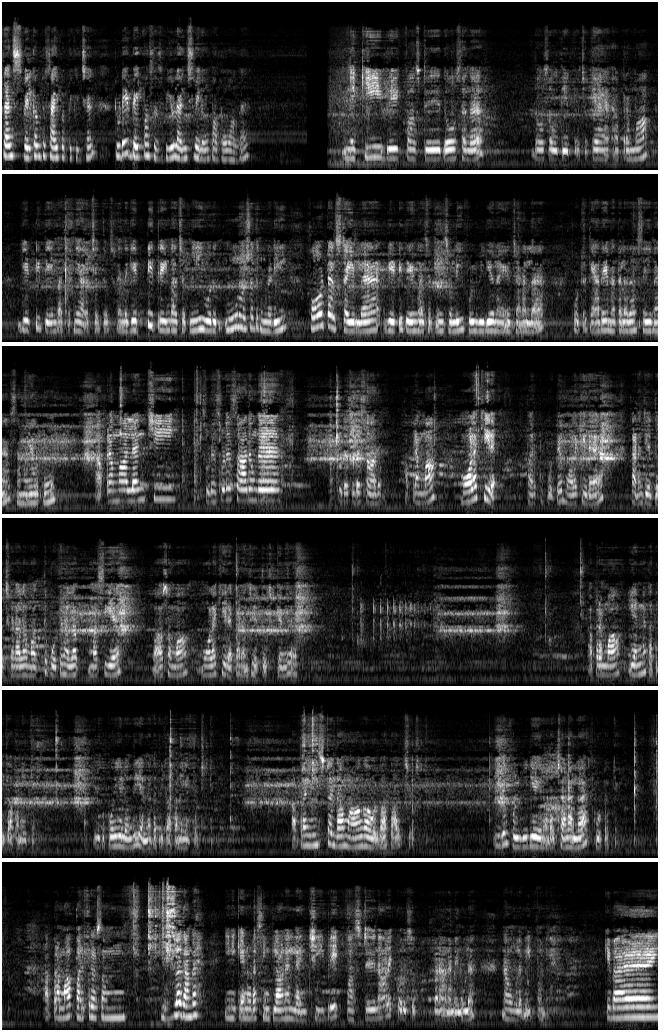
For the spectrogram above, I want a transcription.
Friends welcome to Sai puppy kitchen today breakfast ரெசிபியும் lunch மெனுவும் பார்ப்போம் வாங்க. இன்னைக்கு பிரேக்ஃபாஸ்ட்டு தோசைங்க. தோசை ஊற்றி எடுத்து வச்சுருக்கேன். அப்புறமா கெட்டி தேங்காய் சட்னி அரைச்சி எடுத்து வச்சுருக்கேன். இந்த கெட்டி தேங்காய் சட்னி ஒரு மூணு வருஷத்துக்கு முன்னாடி ஹோட்டல் ஸ்டைலில் கெட்டி தேங்காய் சட்னின்னு சொல்லி ஃபுல் வீடியோ நான் என் சேனலில் போட்டிருக்கேன். அதே மெத்தடில் தான் செய்வேன். செம்மையாக இருக்கும். அப்புறமா லஞ்சி சுட சுட சாதங்க சுட சுட சாதம். அப்புறமா முளைக்கீரை. பருப்பு போட்டு முளைக்கீரை கடைஞ்சி எடுத்து வச்சுக்க நல்லா மத்து போட்டு நல்லா மசிய வாசமாக முளைக்கீரை கடைஞ்சி எடுத்து வச்சுக்கோங்க. அப்புறமா எண்ணெய் கத்திரிக்காய் பண்ணியிருக்கேன் இதுக்கு பொரியல் வந்து எண்ணெய் கத்திரிக்காய் பண்ணி எடுத்து வச்சுருக்கேன். அப்புறம் இன்ஸ்டண்ட்டாக மாங்காய் ஊறுகாய் தாளித்து வச்சுருக்கேன் இது ஃபுல் வீடியோ என்னோடய சேனலில் போட்டிருக்கேன். அப்புறமா பருப்பு ரசம். இவ்வளோ தாங்க இன்றைக்கி என்னோடய சிம்பிளான லஞ்சு பிரேக்ஃபாஸ்ட்டு நாளைக்கு ஒரு சூப்பரான மெனுவில் நான் உங்களை மீட் பண்ணுறேன் ஓகே பாய்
